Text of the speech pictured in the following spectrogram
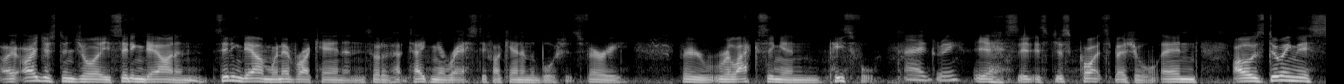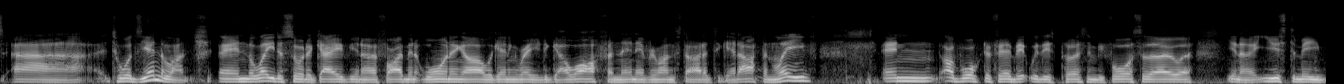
I, I just enjoy sitting down and sitting down whenever I can and sort of taking a rest if I can in the bush. It's very, very relaxing and peaceful. I agree. Yes, it- it's just quite special. And I was doing this uh, towards the end of lunch, and the leader sort of gave, you know, a five minute warning, oh, we're getting ready to go off. And then everyone started to get up and leave. And I've walked a fair bit with this person before, so they were, you know, used to me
